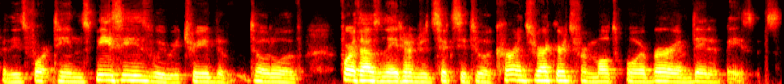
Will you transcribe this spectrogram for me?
For these 14 species, we retrieved a total of 4,862 occurrence records from multiple herbarium databases.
